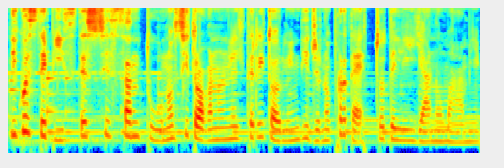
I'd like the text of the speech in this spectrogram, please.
Di queste piste, 61 si trovano nel territorio indigeno protetto degli Yanomami.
